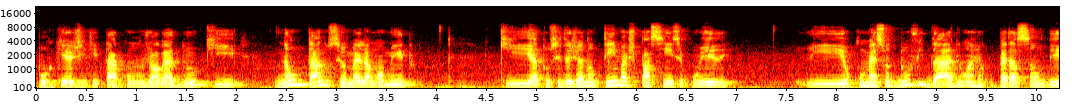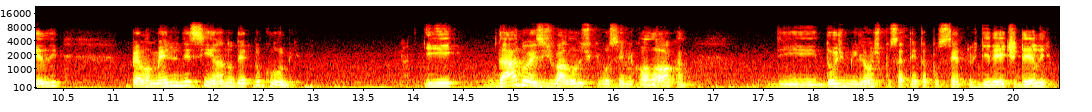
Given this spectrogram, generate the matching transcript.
Porque a gente está com um jogador que não está no seu melhor momento, que a torcida já não tem mais paciência com ele. E eu começo a duvidar de uma recuperação dele, pelo menos nesse ano, dentro do clube. E dado esses valores que você me coloca, de 2 milhões por 70% dos direitos dele,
